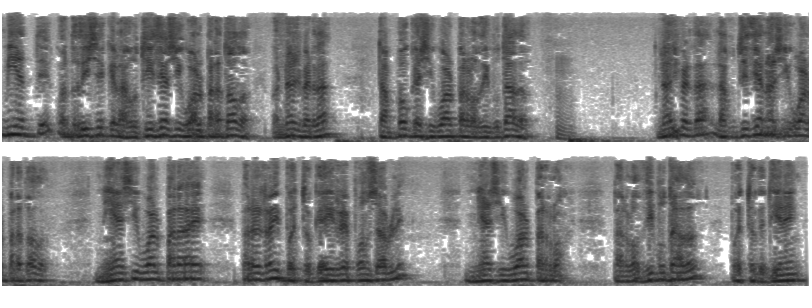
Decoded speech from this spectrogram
miente cuando dice que la justicia es igual para todos. Pues no es verdad, tampoco es igual para los diputados. No es verdad, la justicia no es igual para todos. Ni es igual para el, para el rey, puesto que es irresponsable, ni es igual para los, para los diputados, puesto que tienen,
